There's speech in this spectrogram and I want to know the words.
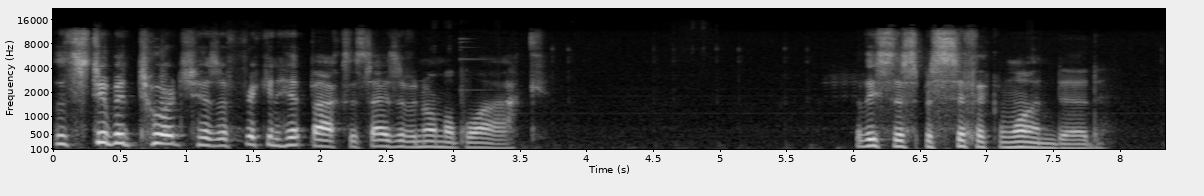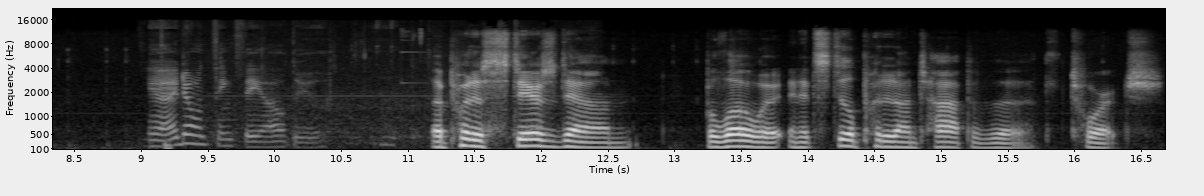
The stupid torch has a freaking hitbox the size of a normal block. At least this specific one did. Yeah, I don't think they all do. I put a stairs down below it, and it still put it on top of the torch.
